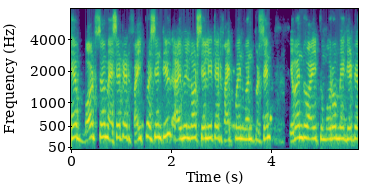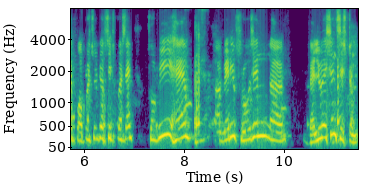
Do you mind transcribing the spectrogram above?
have bought some asset at 5% yield, I will not sell it at 5.1%, even though I tomorrow may get an opportunity of 6%. So we have a very frozen uh, valuation system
